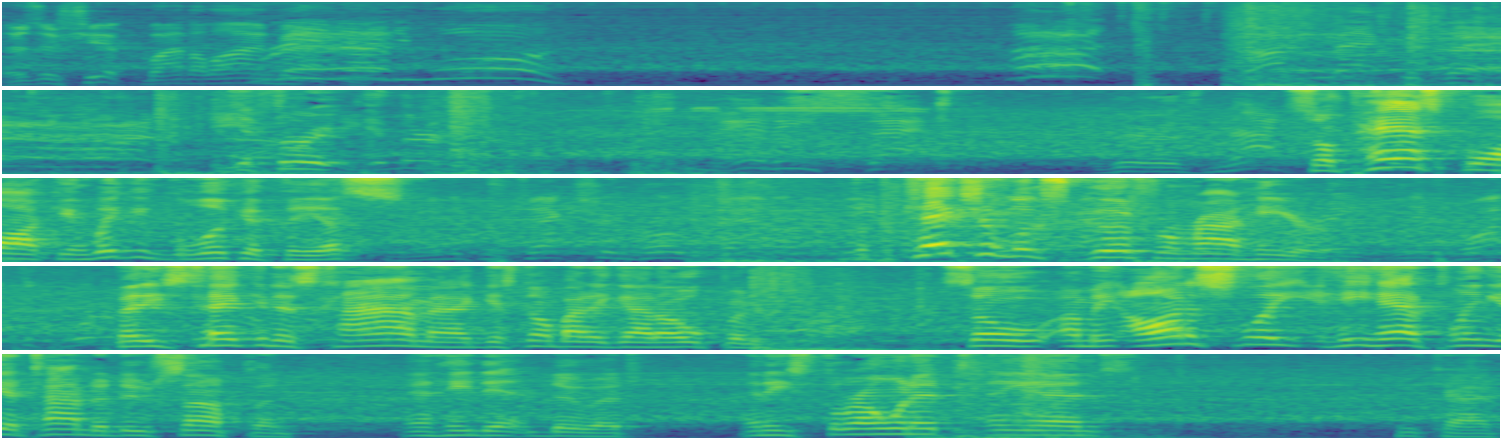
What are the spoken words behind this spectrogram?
There's a shift by the linebacker. Drops back to pass. Get through. And he's. There is not So pass blocking, we can look at this. The protection broke down. The protection looks good from right here. They brought the quarterback But he's taking his time, and I guess nobody got open. So, I mean, honestly, he had plenty of time to do something, and he didn't do it. And he's throwing it, and. Okay.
